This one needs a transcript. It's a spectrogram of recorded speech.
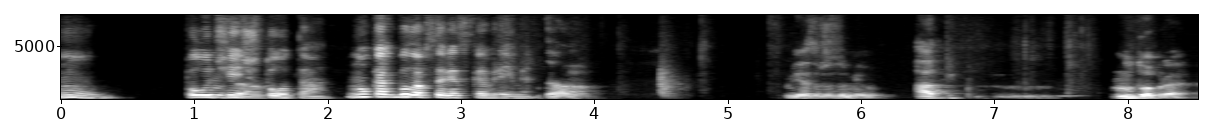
Ну, получить да. что-то. Ну, как было в советское время. Да. Я зрозумів. А ну добре.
